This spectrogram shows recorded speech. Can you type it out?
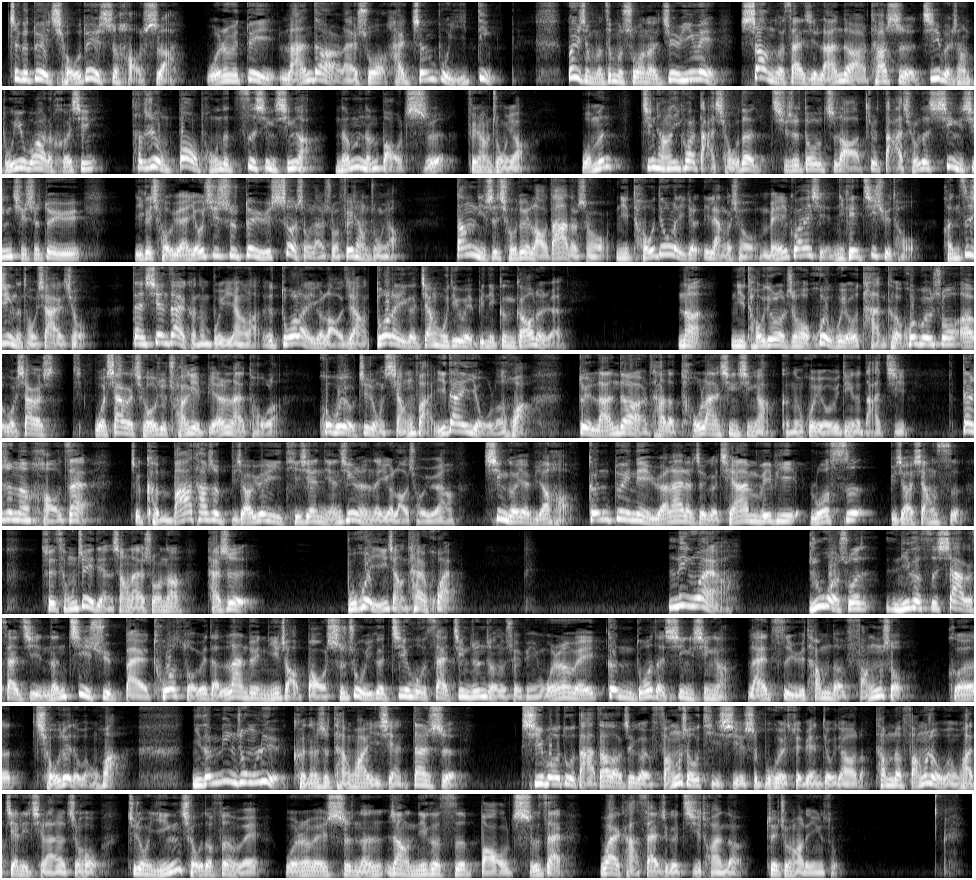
这个对球队是好事啊，我认为对兰德尔来说还真不一定。为什么这么说呢？就是因为上个赛季兰德尔他是基本上独一无二的核心，他的这种爆棚的自信心啊，能不能保持非常重要。我们经常一块打球的，其实都知道，就打球的信心，其实对于一个球员，尤其是对于射手来说非常重要。当你是球队老大的时候，你投丢了一个一两个球没关系，你可以继续投，很自信的投下一球。但现在可能不一样了，多了一个老将，多了一个江湖地位比你更高的人。那你投丢了之后，会不会有忐忑？会不会说啊，我下个我下个球就传给别人来投了？会不会有这种想法？一旦有了的话，对兰德尔他的投篮信心啊，可能会有一定的打击。但是呢，好在这肯巴他是比较愿意提携年轻人的一个老球员啊，性格也比较好，跟队内原来的这个前 MVP 罗斯比较相似，所以从这一点上来说呢，还是不会影响太坏。另外啊。如果说尼克斯下个赛季能继续摆脱所谓的烂队泥沼，保持住一个季后赛竞争者的水平，我认为更多的信心啊，来自于他们的防守和球队的文化。你的命中率可能是昙花一现，但是希波杜打造的这个防守体系是不会随便丢掉的。他们的防守文化建立起来了之后，这种赢球的氛围，我认为是能让尼克斯保持在外卡赛这个集团的最重要的因素。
